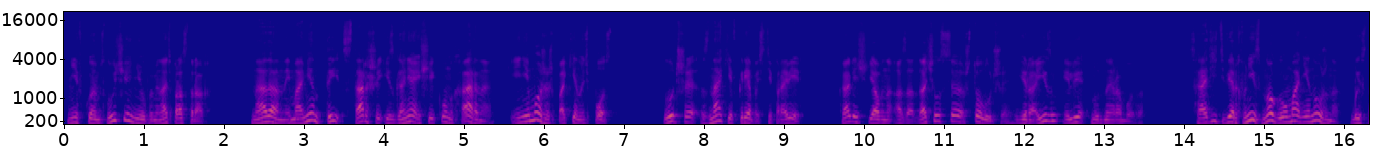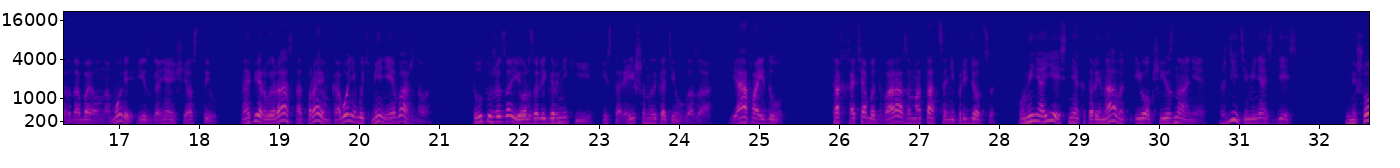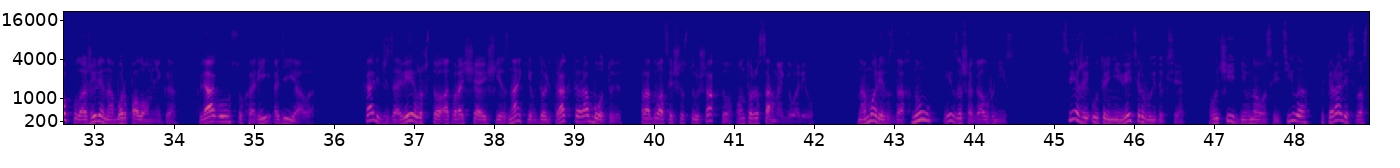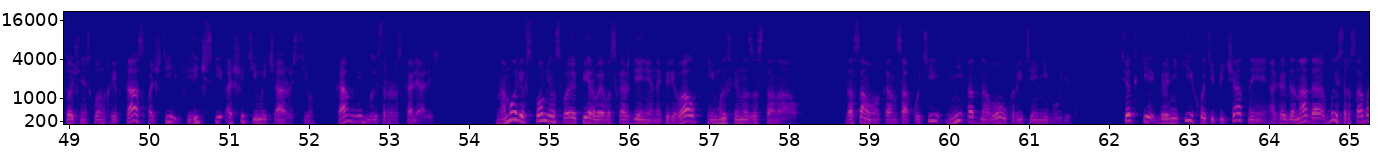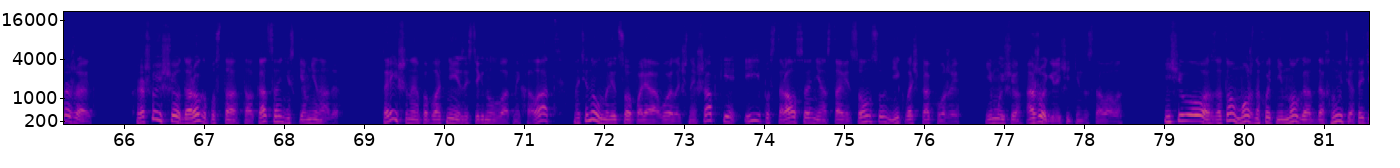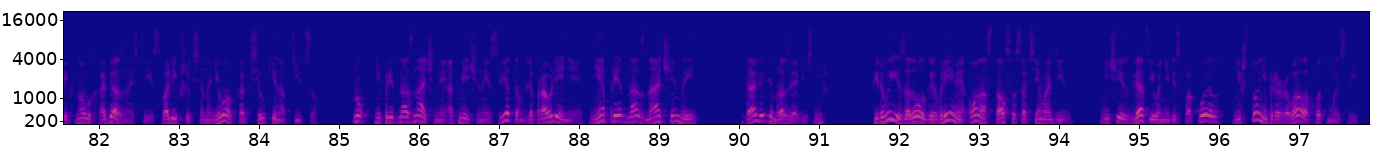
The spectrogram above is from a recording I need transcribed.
Ни в коем случае не упоминать про страх. На данный момент ты старший изгоняющий кун Харна и не можешь покинуть пост. Лучше знаки в крепости проверь. Калич явно озадачился, что лучше, героизм или нудная работа. «Сходить вверх-вниз много ума не нужно», – быстро добавил на море и изгоняющий остыл. «На первый раз отправим кого-нибудь менее важного». Тут уже заерзали горняки, и старейшина закатил глаза. «Я пойду. Так хотя бы два раза мотаться не придется. У меня есть некоторый навык и общие знания. Ждите меня здесь». В мешок уложили набор паломника, флягу, сухари, одеяло. Калич заверил, что отвращающие знаки вдоль тракта работают. Про 26-ю шахту он то же самое говорил. На море вздохнул и зашагал вниз. Свежий утренний ветер выдохся. Лучи дневного светила упирались в восточный склон хребта с почти физически ощутимой тяжестью. Камни быстро раскалялись. На море вспомнил свое первое восхождение на перевал и мысленно застонал. До самого конца пути ни одного укрытия не будет. Все-таки горняки хоть и печатные, а когда надо, быстро соображают. Хорошо еще дорога пуста, толкаться ни с кем не надо. Старейшина поплотнее застегнул ватный халат, натянул на лицо поля войлочной шапки и постарался не оставить солнцу ни клочка кожи. Ему еще ожоги лечить не доставало. Ничего, зато можно хоть немного отдохнуть от этих новых обязанностей, свалившихся на него, как силки на птицу. Ну, не предназначенные, отмеченные светом для правления, не предназначены. Да, людям разве объяснишь? Впервые за долгое время он остался совсем один. Ничей взгляд его не беспокоил, ничто не прерывало ход мыслей.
